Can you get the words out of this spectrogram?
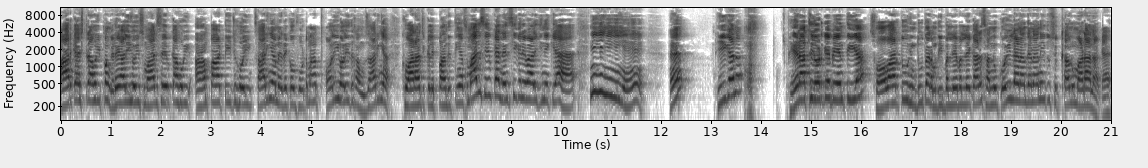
ਆਰਕੈਸਟਰਾ ਹੋਈ, ਭੰਗੜੇ ਵਾਲੀ ਹੋਈ, ਸਮਾਜ ਸੇਵਕਾ ਹੋਈ, ਆਮ ਪਾਰਟੀ 'ਚ ਹੋਈ, ਸਾਰੀਆਂ ਮੇਰੇ ਕੋਲ ਫੋਟੋਆਂ, ਹੌਲੀ ਹੌਲੀ ਦਿਖਾਉਂ, ਸਾਰੀਆਂ ਖੁਆਰਾਂ 'ਚ ਕਲਿੱਪਾਂ ਦਿੱਤੀਆਂ। ਸਮਾਜ ਸੇਵਕਾ ਨੈਂਸੀ ਗਰੇਵਾਲ ਜੀ ਨੇ ਕਿਹਾ ਹੈ? ਠੀਕ ਹੈ ਨਾ? ਫੇਰ ਹੱਥ ਜੋੜ ਕੇ ਬੇਨਤੀ ਆ 100 ਵਾਰ ਤੂੰ ਹਿੰਦੂ ਧਰਮ ਦੀ ਬੱਲੇ ਬੱਲੇ ਕਰ, ਸਾਨੂੰ ਕੋਈ ਲੈਣਾ ਦੇਣਾ ਨਹੀਂ, ਤੂੰ ਸਿੱਖਾਂ ਨੂੰ ਮਾੜਾ ਨਾ ਕਹਿ।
